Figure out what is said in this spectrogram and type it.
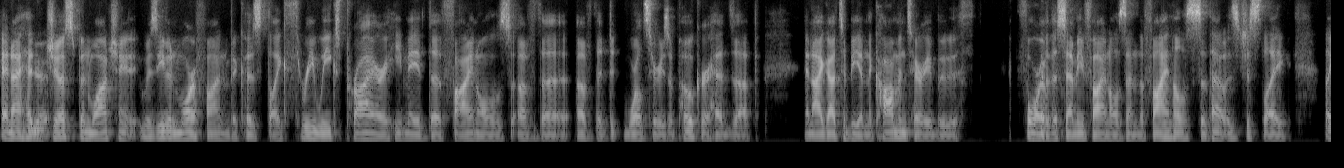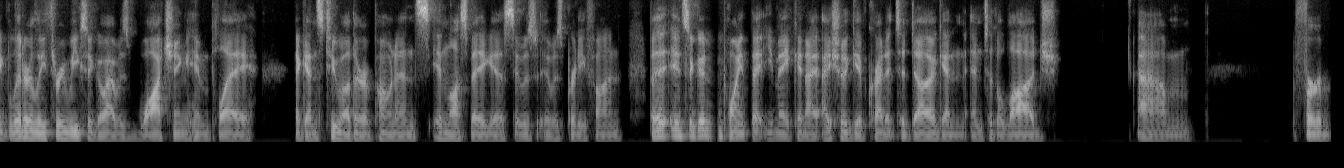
and I had yeah. just been watching. It was even more fun because like three weeks prior, he made the finals of the of the World Series of Poker heads up, and I got to be in the commentary booth for the semifinals and the finals. So that was just like like literally three weeks ago, I was watching him play against two other opponents in Las Vegas. It was it was pretty fun. But it's a good point that you make, and I, I should give credit to Doug and and to the lodge, um, for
